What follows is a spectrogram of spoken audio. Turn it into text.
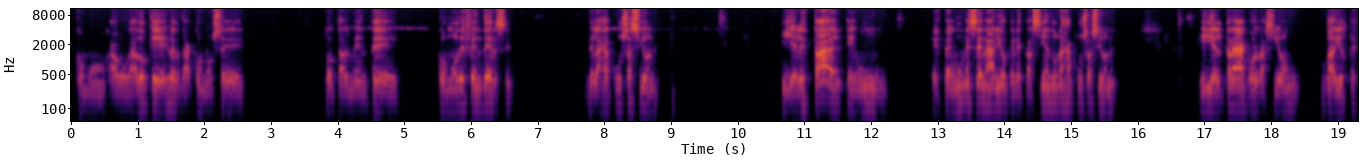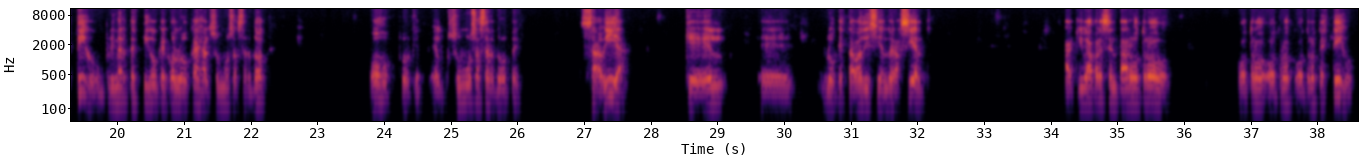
como abogado que es verdad, conoce totalmente cómo defenderse de las acusaciones y él está en un está en un escenario que le está haciendo unas acusaciones y él trae a colación varios testigos. Un primer testigo que coloca es al sumo sacerdote. Ojo, porque el sumo sacerdote sabía que él eh, lo que estaba diciendo era cierto. Aquí va a presentar otro, otro, otro, otro testigo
